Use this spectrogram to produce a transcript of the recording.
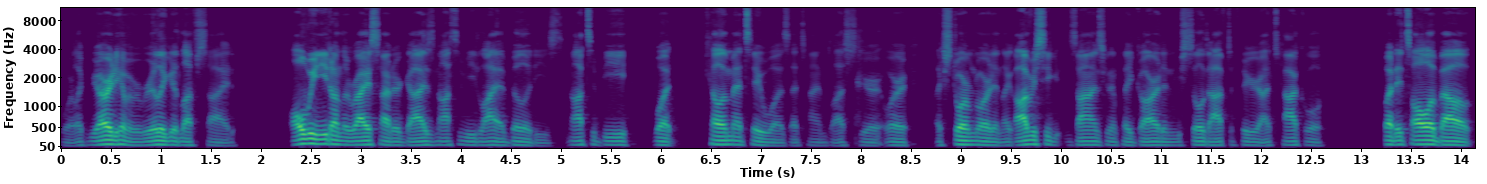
for. Like we already have a really good left side. All we need on the right side are guys not to be liabilities, not to be what Kelemete was at times last year, or like Storm Norton. Like obviously Zion's gonna play guard and we still have to figure out tackle, but it's all about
